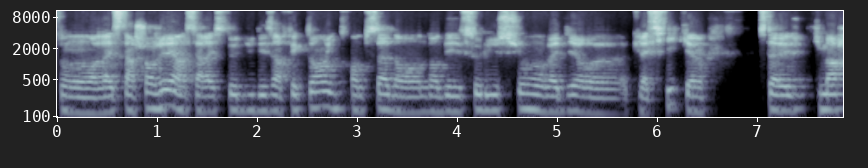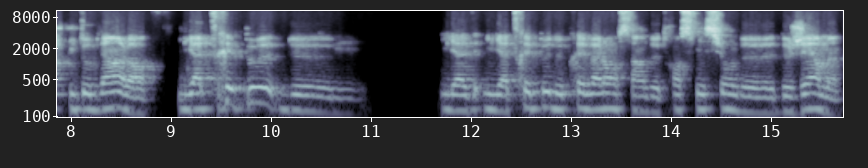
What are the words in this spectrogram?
sont, restent inchangés. Hein. Ça reste du désinfectant. Ils trempent ça dans, des solutions, on va dire, euh, classiques, ça, qui marche plutôt bien. Alors, il y a très peu de, il y a, très peu de prévalence hein, de transmission de, de germes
